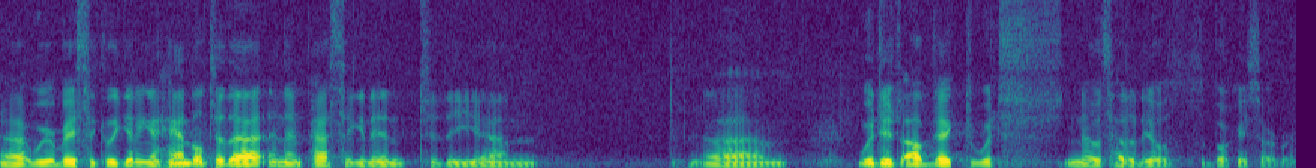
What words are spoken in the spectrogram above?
uh, we were basically getting a handle to that and then passing it into the um, um, widget object, which knows how to deal with the Bokeh server.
